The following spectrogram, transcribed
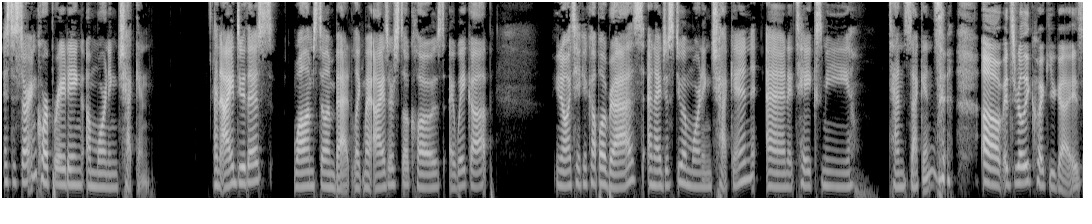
is to start incorporating a morning check in. And I do this while I'm still in bed. Like my eyes are still closed. I wake up, you know, I take a couple of breaths and I just do a morning check in and it takes me 10 seconds. um, it's really quick, you guys.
